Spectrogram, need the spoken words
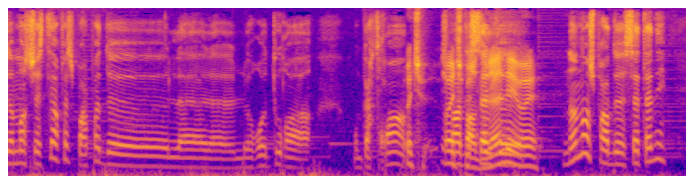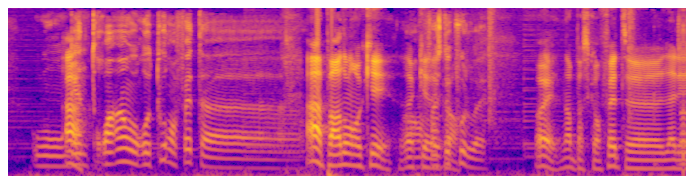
de Manchester, en fait, je parle pas de la- la- le retour à. On perd 3-1. Ouais, tu, Je ouais, parle tu parles de l'année, de- ouais. Non, non, je parle de cette année. Où on Ah. gagne 3-1 au retour, en fait, à... Ah, pardon, ok. en phase de poule, ouais. Ouais, non, parce qu'en fait, euh, l'année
